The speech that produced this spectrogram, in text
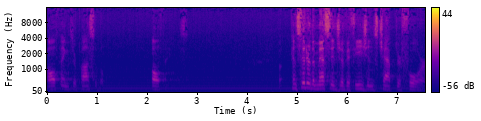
all things are possible. All things. Consider the message of Ephesians chapter 4.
